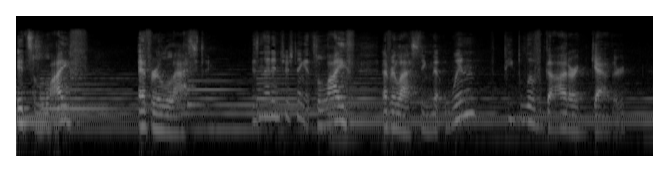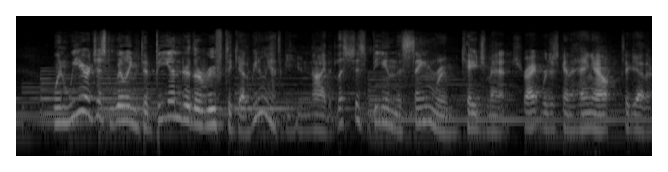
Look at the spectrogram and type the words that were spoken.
It's life everlasting. Isn't that interesting? It's life everlasting. That when the people of God are gathered, when we are just willing to be under the roof together, we don't even have to be united. Let's just be in the same room, cage match, right? We're just going to hang out together.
